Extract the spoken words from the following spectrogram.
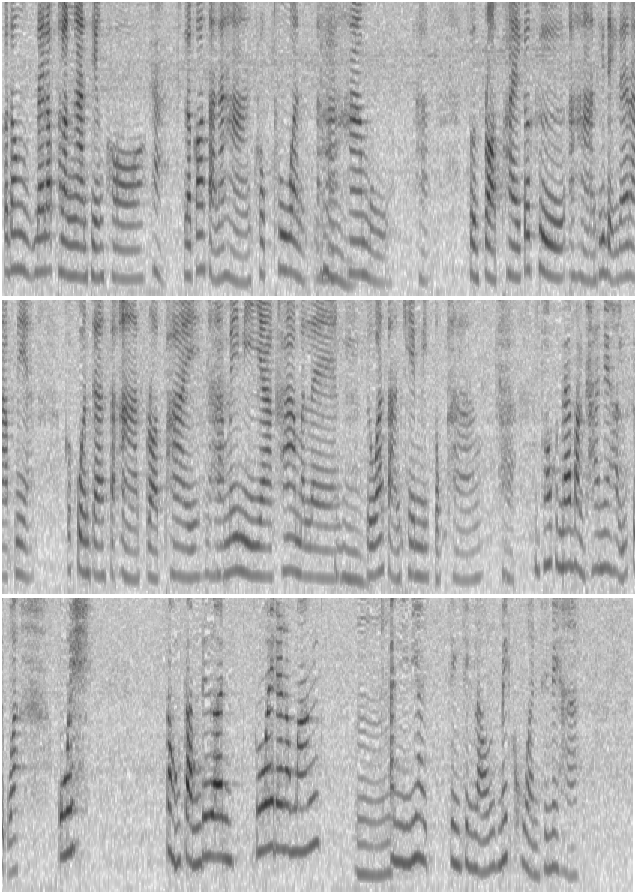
ก็ต้องได้รับพลังงานเพียงพอค่ะแล้วก็สารอาหารครบถ้วนนะคะอืมห้าหมู่ค่ะส่วนปลอดภัยก็คืออาหารที่เด็กได้รับเนี่ยก็ควรจะสะอาดปลอดภัยนะคะไม่มียาฆ่าแมลงอืมหรือว่าสารเคมีตกค้างค่ะคุณพ่อคุณแม่บางท่านเนี่ยค่ะรู้สึกว่าโอ้ยสองสามเดือน กล้วยได้แล้วมั้งอืมอันนี้เนี่ยจริง ๆ แล้วไม่ควรใช่ไหมคะ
